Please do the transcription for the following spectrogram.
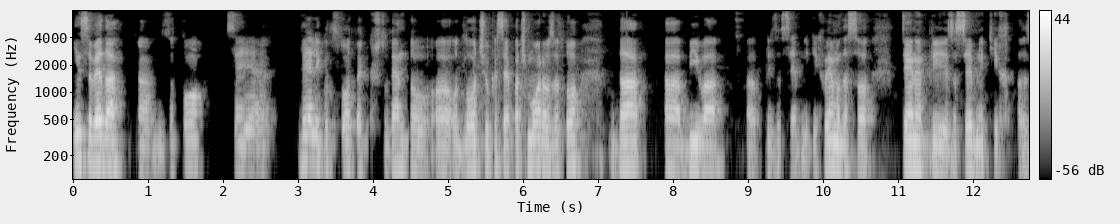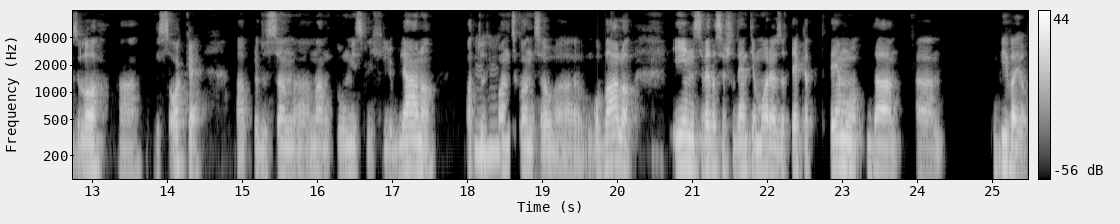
in seveda, zato se je velik odstotek študentov, odločil, ke se je pač moral, zato da, biva, pri zasebnikih. Vemo, da so cene pri zasebnikih, zelo, visoke, predvsem, imam tu v mislih Ljubljano pa tudi konec koncev, Obalo. In seveda se študentje morajo zatekati k temu, da, bivajo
